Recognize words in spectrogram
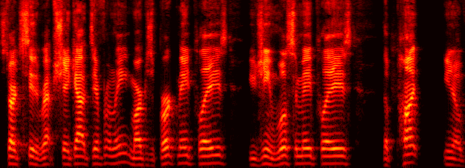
start to see the reps shake out differently. Marcus Burke made plays, Eugene Wilson made plays. The punt, you know,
